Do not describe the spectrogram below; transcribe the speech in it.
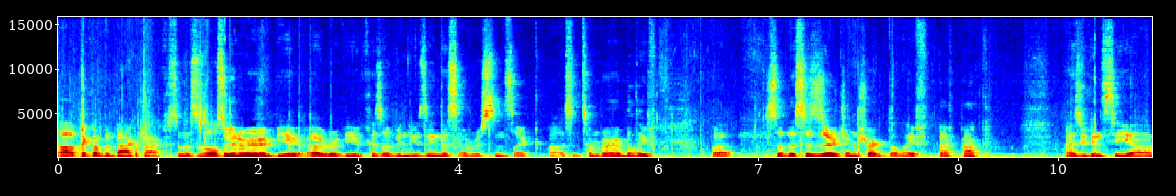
uh, pick up a backpack. So this is also going to be a review because I've been using this ever since like uh, September I believe. But so this is their Gymshark The Life backpack. As you can see, uh,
